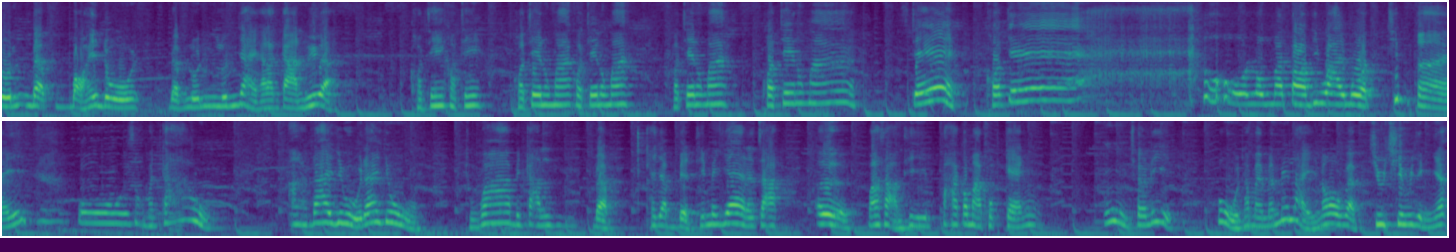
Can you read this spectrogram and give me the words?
ลุ้นแบบบอกให้ดูแบบลุ้นลุ้นใหญ่อลังการเพื่อ ขอเจ ขอเจ ขอเจลงมา ขอเจลงมา ขอเจลงมา ขอเจลงมา เจ ขอเจ โอ้โหลงมาตอนที่วายหมดชิบหาย โอ้สองพันเก้าอะได้อยู่ได้อยู่ ถือว่าเป็นการแบบขยับเบ็ดที่ไม่แย่นะจ๊ะ เออ มาสามทีป้าก็มาครบแก๊ง อืมเชอรี่โอ้โหทำไมมันไม่ไหลนอกแบบชิวๆอย่างเงี้ย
